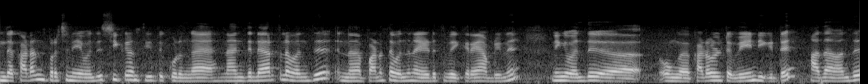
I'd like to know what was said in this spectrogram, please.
இந்த கடன் பிரச்சனையை வந்து சீக்கிரம் தீர்த்து கொடுங்க. நான் இந்த நேரத்தில் வந்து நான் பணத்தை வந்து நான் எடுத்து வைக்கிறேன் அப்படின்னு நீங்கள் வந்து உங்கள் கடவுள்கிட்ட வேண்டிக்கிட்டு அதை வந்து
